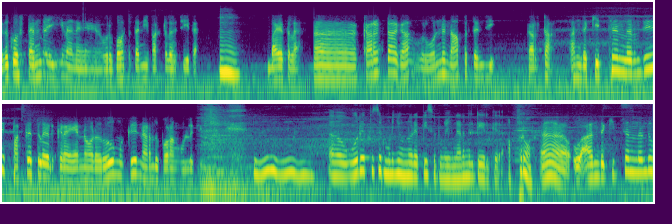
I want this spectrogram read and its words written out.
எதுக்கோ ஸ்டண்ட் ஆகி நான் ஒரு பாட்டில் தண்ணி பக்கத்துல வச்சுக்கிட்டேன். பயத்துல. கரெக்டாக ஒரு ஒண்ணு நாப்பத்தஞ்சு. கரெக்டா அந்த கிச்சன்ல இருந்து பக்கத்துல இருக்கிற என்னோட ரூமுக்கு நடந்து போறாங்க உள்ளுக்கு. ஒரு எபிசோட் முடிஞ்சு இன்னொரு எபிசோட் உங்களுக்கு நடந்துகிட்டே இருக்கு. அப்புறம்? அந்த கிச்சன்ல இருந்து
